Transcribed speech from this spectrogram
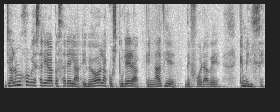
yo a lo mejor voy a salir a la pasarela y veo a la costurera que nadie de fuera ve, que me dice,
